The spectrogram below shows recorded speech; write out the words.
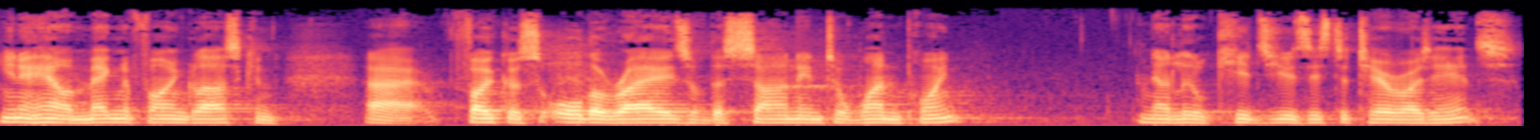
You know how a magnifying glass can uh, focus all the rays of the sun into one point? You know, little kids use this to terrorize ants.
